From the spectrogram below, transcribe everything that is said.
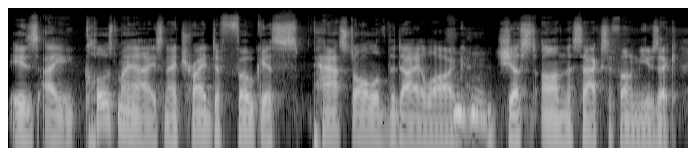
is I closed my eyes and I tried to focus past all of the dialogue mm-hmm. just on the saxophone music.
